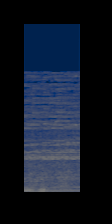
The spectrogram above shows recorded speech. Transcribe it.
music.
